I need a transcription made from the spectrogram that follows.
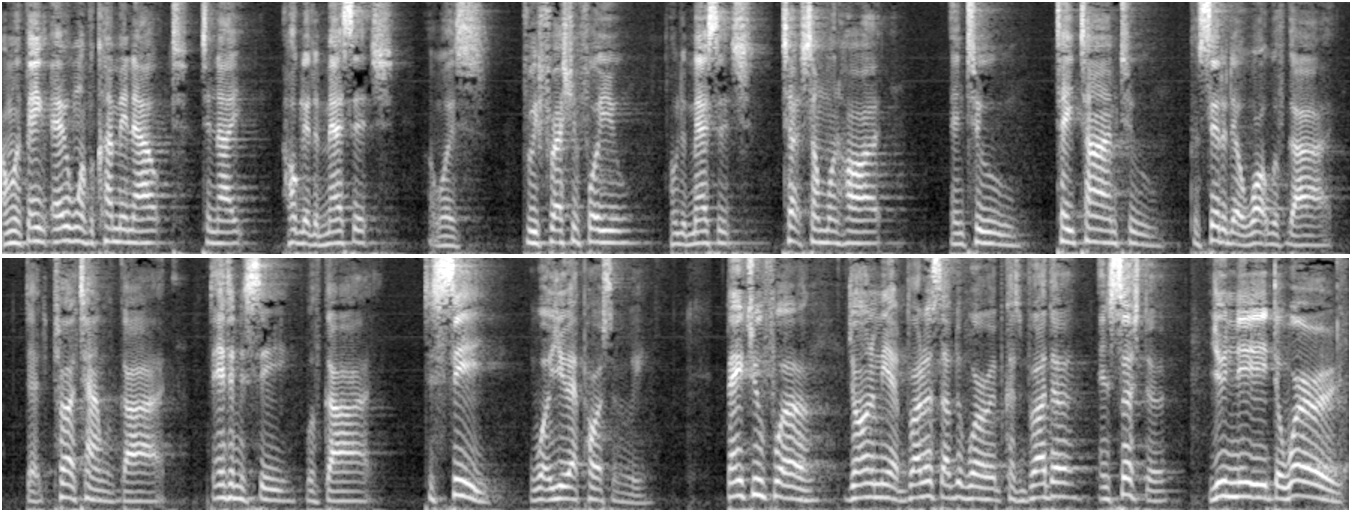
I want to thank everyone for coming out tonight. I hope that the message was refreshing for you. I hope the message touched someone's heart and to take time to consider their walk with God, that prayer time with God, the intimacy with God, to see where you're personally. Thank you for joining me at Brothers of the Word because, brother and sister, you need the Word.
